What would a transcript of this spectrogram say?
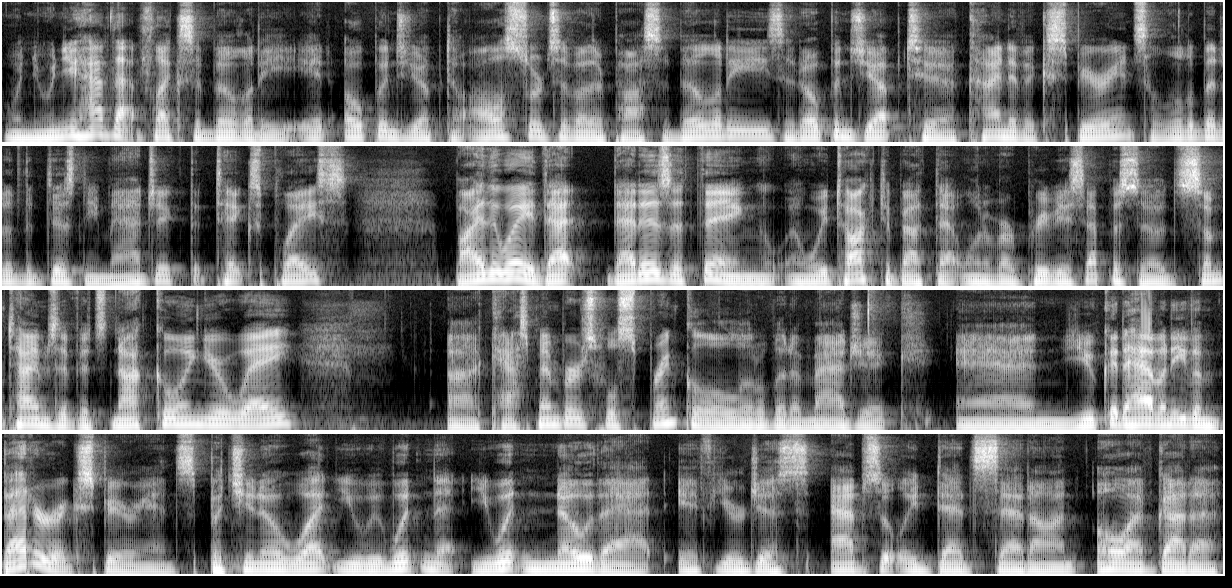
When you, when you have that flexibility, it opens you up to all sorts of other possibilities. It opens you up to kind of experience a little bit of the Disney magic that takes place. By the way, that that is a thing, and we talked about that one of our previous episodes. Sometimes, if it's not going your way, uh, cast members will sprinkle a little bit of magic, and you could have an even better experience. But you know what? You wouldn't you wouldn't know that if you're just absolutely dead set on. Oh, I've got a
